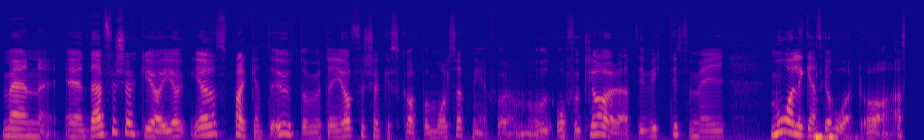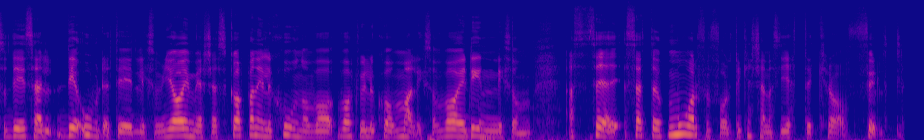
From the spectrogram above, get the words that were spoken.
Men eh, där försöker jag, jag. Jag sparkar inte ut dem utan jag försöker skapa målsättningar för dem. Och, och förklara att det är viktigt för mig. Mål är ganska hårt att ha. Alltså det, är så här, det ordet är liksom, jag är mer så här, skapa en illusion om vad, vart vill du komma liksom. Vad är din liksom, att säga, sätta upp mål för folk det kan kännas jättekravfyllt.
